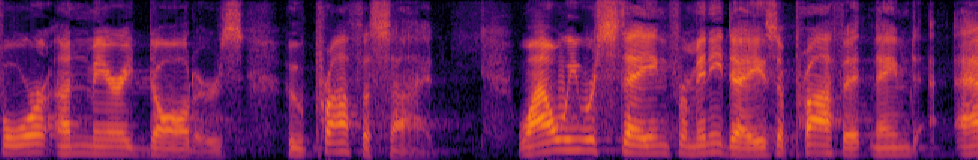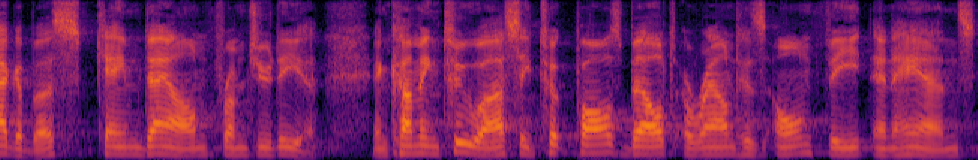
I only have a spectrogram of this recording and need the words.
four unmarried daughters who prophesied. While we were staying for many days, a prophet named Agabus came down from Judea. And coming to us, he took Paul's belt around his own feet and hands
